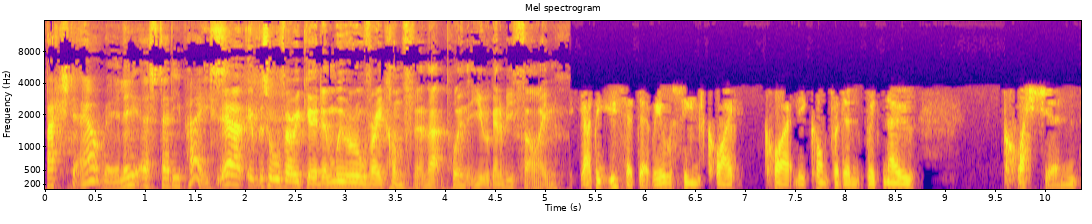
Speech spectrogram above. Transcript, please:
bashed it out really at a steady pace. Yeah, it was all very good, and we were all very confident at that point that you were going to be fine. I think you said that we all seemed quite quietly confident with no question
